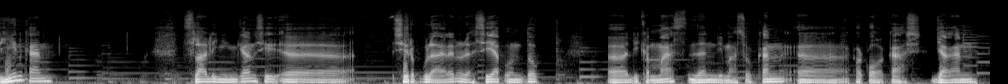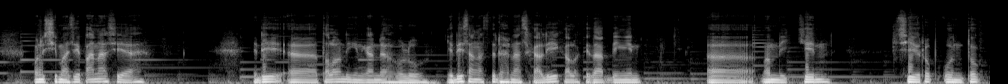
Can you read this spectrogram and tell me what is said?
dinginkan. Setelah dinginkan si, uh, sirup gula aren udah siap untuk uh, dikemas dan dimasukkan ke kulkas. Jangan kondisi masih panas ya. Jadi tolong dinginkan dahulu. Jadi sangat sederhana sekali kalau kita ingin uh, membuat sirup untuk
